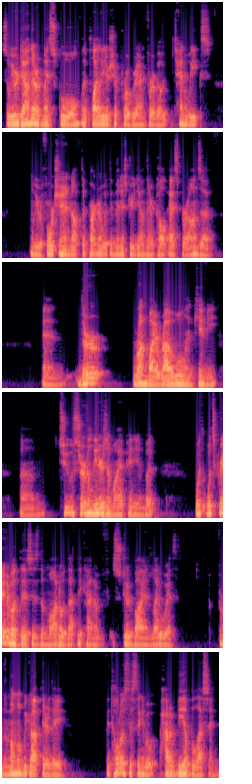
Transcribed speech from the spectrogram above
So we were down there with my school, the Apply Leadership Program, for about 10 weeks. And we were fortunate enough to partner with a ministry down there called Esperanza. And they're run by Raul and Kimmy, um, two servant leaders, in my opinion. But what, what's great about this is the motto that they kind of stood by and led with. From the moment we got there, they they told us this thing about how to be a blessing.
